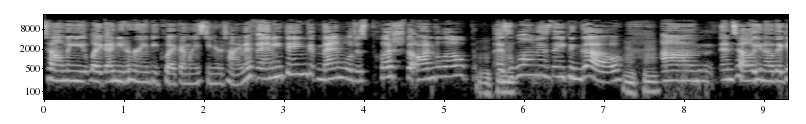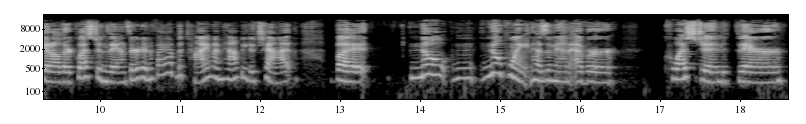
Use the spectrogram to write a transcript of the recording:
tell me like I need to hurry and be quick. I'm wasting your time. If anything, men will just push the envelope mm-hmm. as long as they can go mm-hmm. um, until you know they get all their questions answered. And if I have the time, I'm happy to chat. But no, no point has a man ever questioned their,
